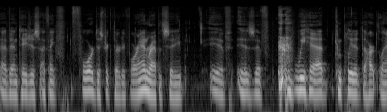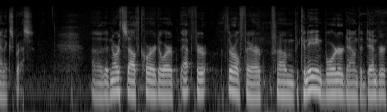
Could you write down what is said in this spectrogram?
advantageous, I think, for District 34 and Rapid City, if is if we had completed the Heartland Express, uh, the north-south corridor, that thor- thoroughfare from the Canadian border down to Denver,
